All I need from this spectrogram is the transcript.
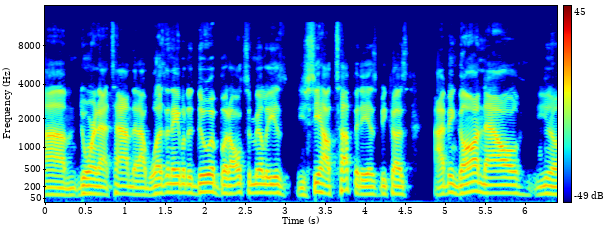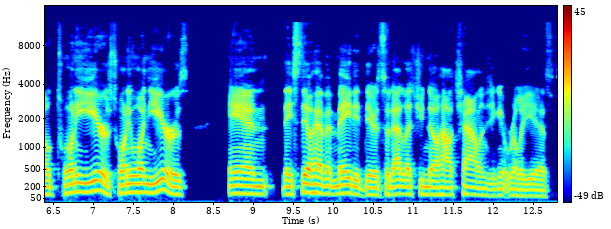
um, during that time that I wasn't able to do it. But ultimately, is you see how tough it is because I've been gone now, you know, 20 years, 21 years, and they still haven't made it there. So that lets you know how challenging it really is.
